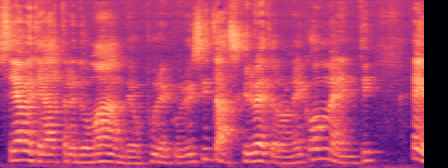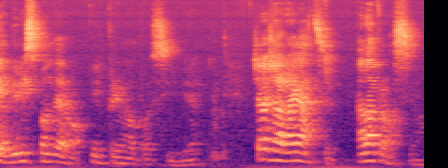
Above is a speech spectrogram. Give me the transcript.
se avete altre domande oppure curiosità scrivetelo nei commenti e io vi risponderò il prima possibile. Ciao ciao ragazzi, alla prossima!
